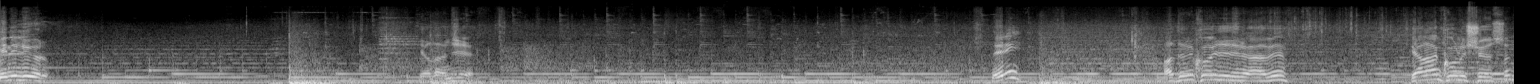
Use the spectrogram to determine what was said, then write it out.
Yeniliyorum. Yalancı. Ne? Adını koy dedin abi. Yalan konuşuyorsun.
